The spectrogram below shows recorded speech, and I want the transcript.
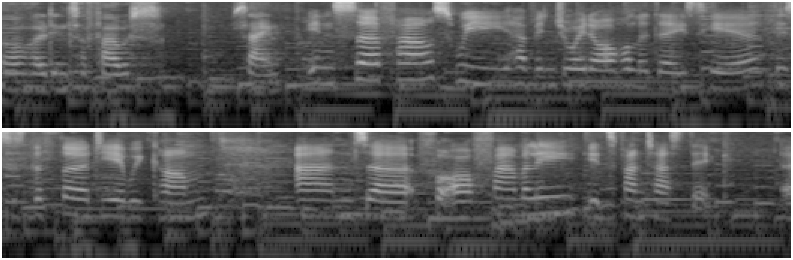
da halt in Surfhaus sein. In Surfhouse we have enjoyed our holidays here. This is the third year we come and uh, for our family it's fantastic. Uh,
